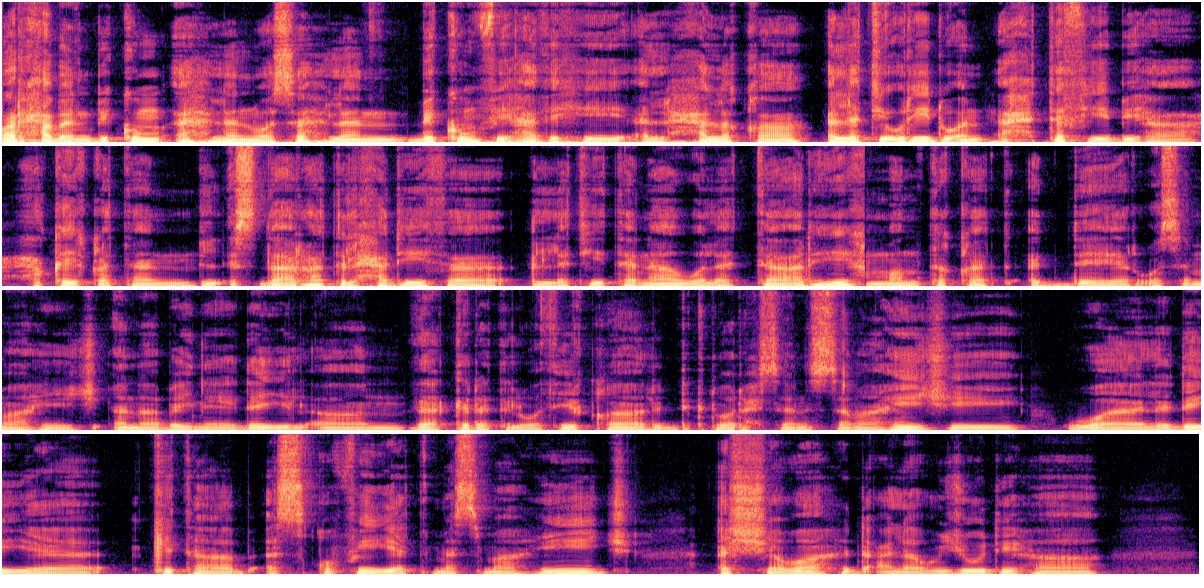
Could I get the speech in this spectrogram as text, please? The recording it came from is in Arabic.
مرحبا بكم أهلا وسهلا بكم في هذه الحلقة التي أريد أن أحتفي بها حقيقة الإصدارات الحديثة التي تناولت تاريخ منطقة الدير وسماهيج. أنا بين يدي الآن ذاكرة الوثيقة للدكتور حسين السماهيجي ولدي كتاب أسقفية مسماهيج الشواهد على وجودها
